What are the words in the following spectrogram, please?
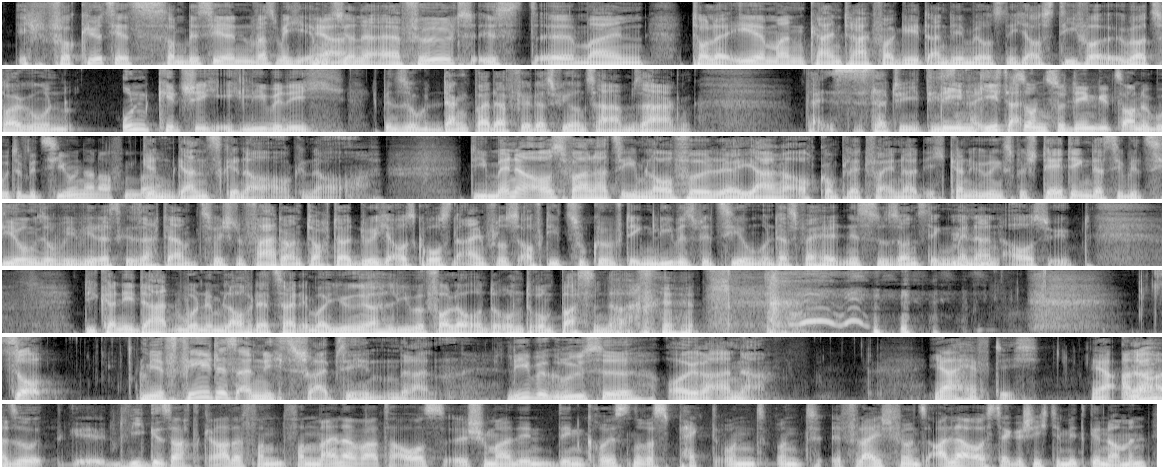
ich verkürze jetzt so ein bisschen, was mich emotional ja. erfüllt, ist äh, mein toller Ehemann. Kein Tag vergeht, an dem wir uns nicht aus tiefer Überzeugung unkitschig, ich liebe dich, ich bin so dankbar dafür, dass wir uns haben, sagen. Da ist es natürlich Den gibt's und zu dem gibt's auch eine gute Beziehung dann offenbar. Ganz genau, genau. Die Männerauswahl hat sich im Laufe der Jahre auch komplett verändert. Ich kann übrigens bestätigen, dass die Beziehung, so wie wir das gesagt haben, zwischen Vater und Tochter durchaus großen Einfluss auf die zukünftigen Liebesbeziehungen und das Verhältnis zu sonstigen mhm. Männern ausübt. Die Kandidaten wurden im Laufe der Zeit immer jünger, liebevoller und rundrum passender. so, mir fehlt es an nichts, schreibt sie hinten dran. Liebe Grüße, eure Anna. Ja, heftig. Ja, Anna, also wie gesagt, gerade von, von meiner Warte aus äh, schon mal den, den größten Respekt und, und vielleicht für uns alle aus der Geschichte mitgenommen.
